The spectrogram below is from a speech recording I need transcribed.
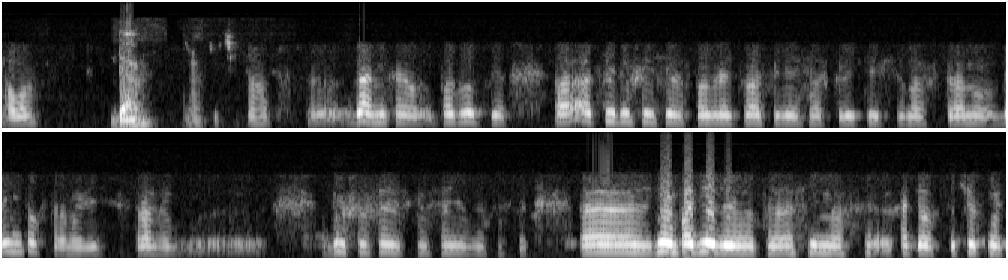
Алло. Да, здравствуйте. Ага. Э, да, Михаил, позвольте а, раз поздравить вас и весь ваш коллектив, всю нашу страну, да не только страну, весь страны э, бывшего Советского Союза, так сказать. Э, с Днем Победы вот, э, именно хотел подчеркнуть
